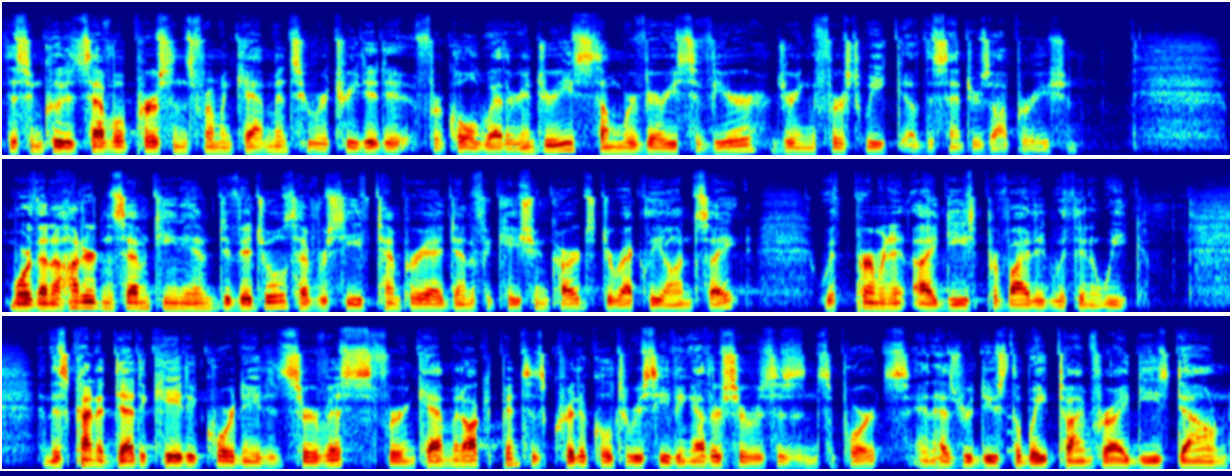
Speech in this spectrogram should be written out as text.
This included several persons from encampments who were treated for cold weather injuries. Some were very severe during the first week of the center's operation. More than 117 individuals have received temporary identification cards directly on site, with permanent IDs provided within a week. And this kind of dedicated, coordinated service for encampment occupants is critical to receiving other services and supports and has reduced the wait time for IDs down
